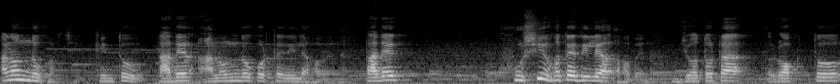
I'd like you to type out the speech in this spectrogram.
আনন্দ করছে। কিন্তু তাদের আনন্দ করতে দিলে হবে না। তাদের খুশি হতে দিলে হবে না। যতটা রক্ত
